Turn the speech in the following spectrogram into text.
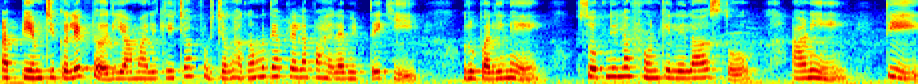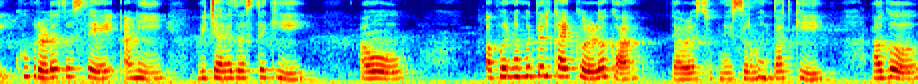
पी एमची कलेक्टर या मालिकेच्या पुढच्या भागामध्ये आपल्याला पाहायला भेटते की रुपालीने स्वप्नीला फोन केलेला असतो आणि ती खूप रडत असते आणि विचारत असते की अहो अपर्णाबद्दल काय कळलं का? त्यावेळेस स्वप्नी सर म्हणतात की अगं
